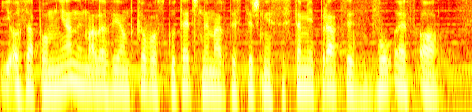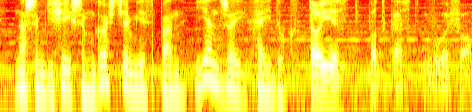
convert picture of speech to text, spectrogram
i o zapomnianym, ale wyjątkowo skutecznym artystycznie systemie pracy w WFO. Naszym dzisiejszym gościem jest pan Jędrzej Hejduk. To jest podcast WFO.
